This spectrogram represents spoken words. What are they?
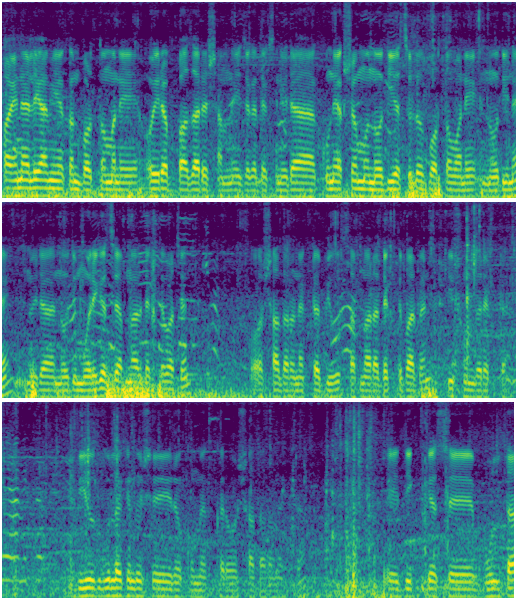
ফাইনালি আমি এখন বর্তমানে ওইরাব বাজারের সামনে এই জায়গা দেখছেন, এটা কোনো এক সময় নদী আছিল, বর্তমানে নদী নেই, এটা নদী মরে গেছে, আপনারা দেখতে পাচ্ছেন। অসাধারণ একটা ভিউজ আপনারা দেখতে পারবেন, কি সুন্দর একটা। ভিউজগুলো কিন্তু সেই রকম একটা, অসাধারণ একটা। এই দিক গেছে বুলটা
